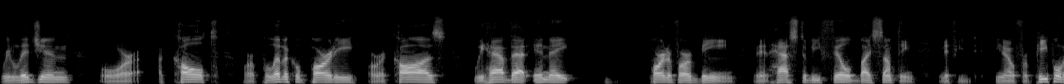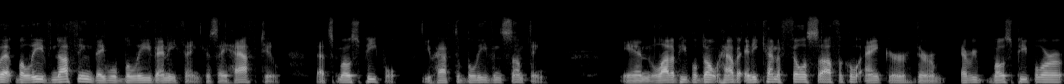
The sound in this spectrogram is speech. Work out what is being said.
religion or a cult or a political party or a cause. We have that innate part of our being and it has to be filled by something. And if you, you know, for people that believe nothing, they will believe anything because they have to. That's most people. You have to believe in something. And a lot of people don't have any kind of philosophical anchor. They're every most people are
